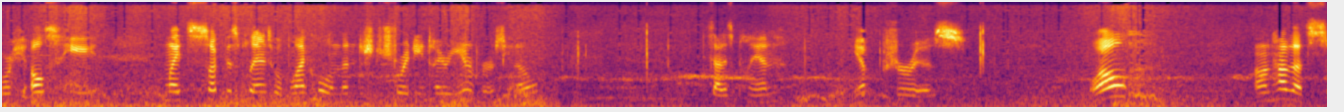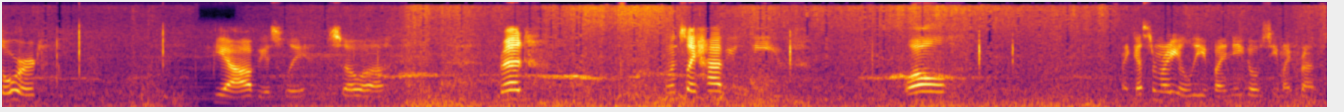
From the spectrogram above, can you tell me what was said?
Or he, else he might suck this planet into a black hole and then just destroy the entire universe, you know? Is that his plan? Yep, sure is. Well, I don't have that sword. Yeah, obviously. So, uh, Red, once I have you leave, well, I guess I'm ready to leave. I need to go see my friends.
